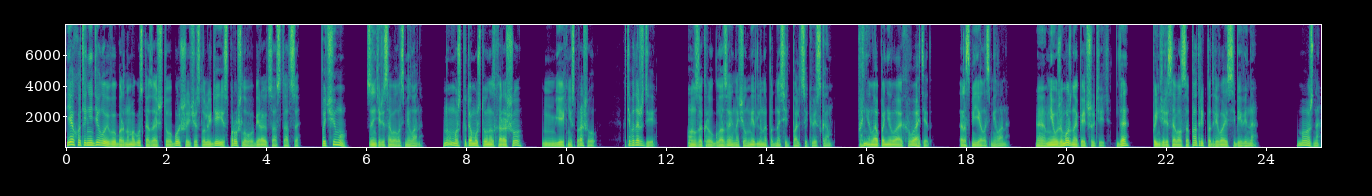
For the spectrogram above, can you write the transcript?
Я хоть и не делаю выбор, но могу сказать, что большее число людей из прошлого выбираются остаться». «Почему?» — заинтересовалась Милана. «Ну, может, потому что у нас хорошо? Я их не спрашивал. Хотя подожди». Он закрыл глаза и начал медленно подносить пальцы к вискам. «Поняла, поняла, хватит», — рассмеялась Милана. «Э, «Мне уже можно опять шутить, да?» — поинтересовался Патрик, подливая себе вина. «Можно».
